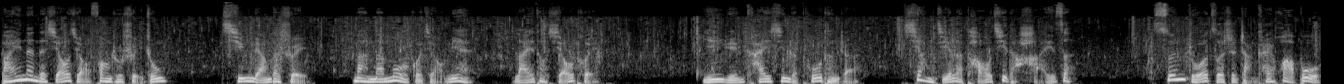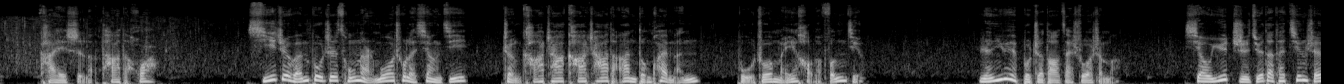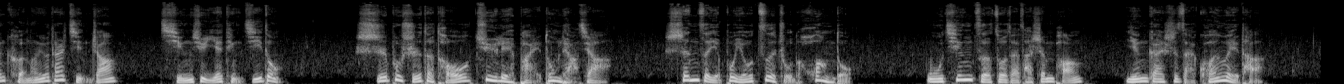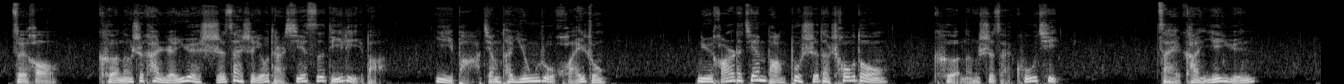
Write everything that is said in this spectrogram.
白嫩的小脚放入水中，清凉的水慢慢没过脚面，来到小腿。阴云开心地扑腾着，像极了淘气的孩子。孙卓则是展开画布，开始了他的画。席志文不知从哪儿摸出了相机，正咔嚓咔嚓地按动快门，捕捉美好的风景。任月不知道在说什么，小鱼只觉得他精神可能有点紧张，情绪也挺激动。时不时的头剧烈摆动两下，身子也不由自主的晃动。武清则坐在他身旁，应该是在宽慰他。最后，可能是看任月实在是有点歇斯底里吧，一把将他拥入怀中。女孩的肩膀不时的抽动，可能是在哭泣。再看阴云，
